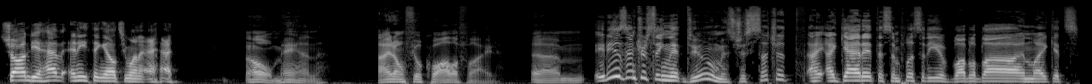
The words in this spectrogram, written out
Shaun, do you have anything else you want to add? Oh man, I don't feel qualified. Um, it is interesting that Doom is just such a. I, I get it, the simplicity of blah blah blah, and like it's,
